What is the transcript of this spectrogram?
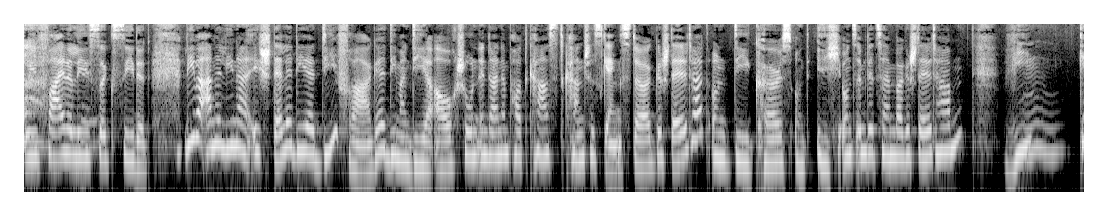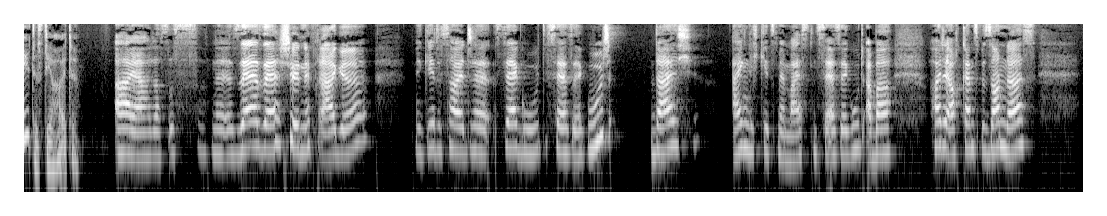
we finally succeeded. Liebe Annelina, ich stelle dir die Frage, die man dir auch schon in deinem Podcast Conscious Gangster gestellt hat und die Curse und ich uns im Dezember gestellt haben. Wie mhm. geht es dir heute? Ah ja, das ist eine sehr, sehr schöne Frage. Mir geht es heute sehr gut, sehr, sehr gut, da ich eigentlich geht's mir meistens sehr, sehr gut, aber heute auch ganz besonders,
